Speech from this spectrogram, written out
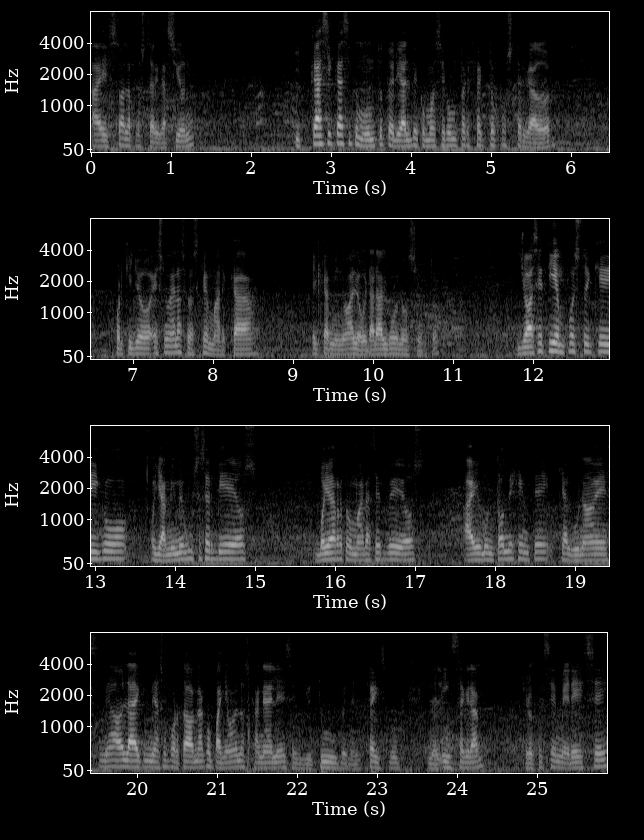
a esto, a la postergación. Y casi, casi como un tutorial de cómo hacer un perfecto postergador porque yo es una de las cosas que marca el camino a lograr algo, ¿no es cierto? Yo hace tiempo estoy que digo, oye, a mí me gusta hacer videos, voy a retomar a hacer videos. Hay un montón de gente que alguna vez me ha dado like, me ha soportado, me ha acompañado en los canales, en YouTube, en el Facebook, en el Instagram. Creo que se merece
